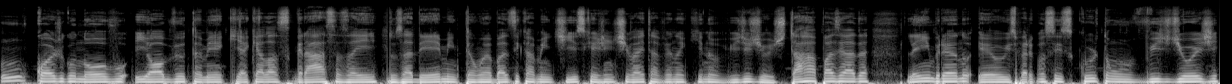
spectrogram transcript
um código novo e óbvio também aqui aquelas graças aí dos ADM. Então é basicamente isso que a gente vai tá vendo aqui no vídeo de hoje, tá, rapaziada? Lembrando, eu espero que vocês curtam o vídeo de hoje.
